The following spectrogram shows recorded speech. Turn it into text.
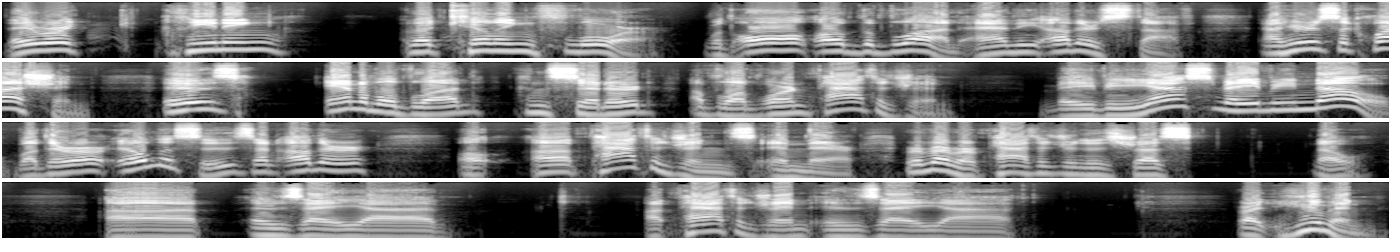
They were cleaning the killing floor with all of the blood and the other stuff. Now, here's the question Is animal blood considered a bloodborne pathogen? Maybe yes, maybe no, but there are illnesses and other well, uh, pathogens in there. Remember, pathogen is just no, uh, is a uh, a pathogen is a uh, right human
